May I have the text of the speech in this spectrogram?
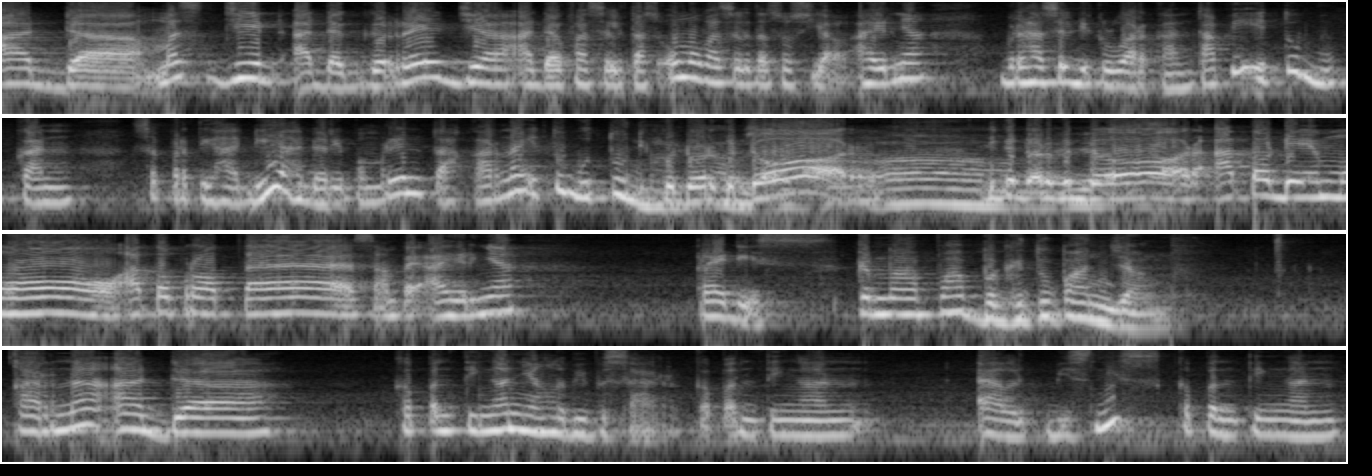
ada masjid, ada gereja, ada fasilitas umum, fasilitas sosial. Akhirnya berhasil dikeluarkan. Tapi itu bukan seperti hadiah dari pemerintah karena itu butuh digedor-gedor, oh, digedor-gedor iya. atau demo atau protes sampai akhirnya redis. Kenapa begitu panjang? Karena ada kepentingan yang lebih besar, kepentingan elit bisnis, kepentingan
